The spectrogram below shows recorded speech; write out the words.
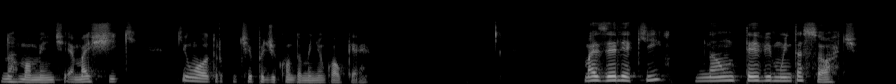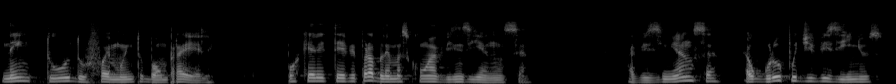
normalmente é mais chique que um outro tipo de condomínio qualquer. Mas ele aqui não teve muita sorte, nem tudo foi muito bom para ele, porque ele teve problemas com a vizinhança. A vizinhança é o grupo de vizinhos,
